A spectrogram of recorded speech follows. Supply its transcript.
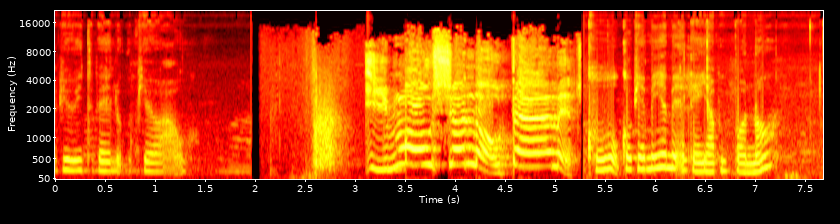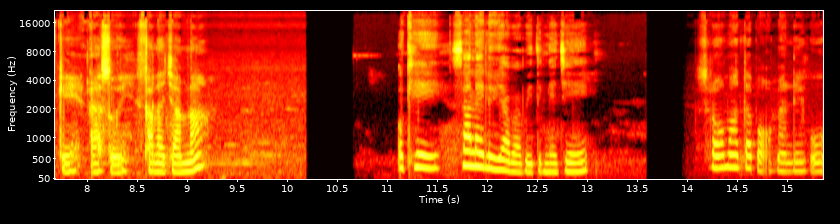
အပြူကြီးတပဲလို့မပြောရအောင် emotional damage ကိုကိုပြန်မရမယ့်အလဲရောက်ပြီပေါ့နော်ကဲအဲ့ဆိုရင်စလိုက်ကြမလား okay စလိုက်လို့ရပါပြီတကယ်ချင်းစရောမတပ်ပေါ်အမှန်လေးကို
